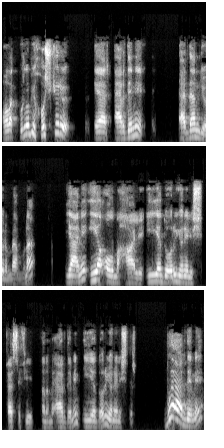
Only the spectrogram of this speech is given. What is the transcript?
Ama bak burada bir hoşgörü eğer erdemi erdem diyorum ben buna. Yani iyi olma hali, iyiye doğru yöneliş felsefi tanımı erdemin iyiye doğru yöneliştir. Bu erdemi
